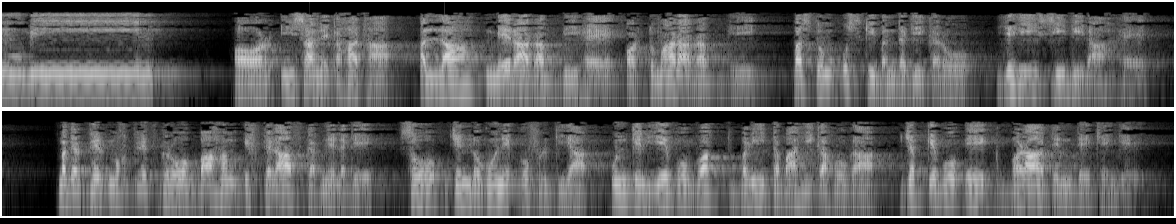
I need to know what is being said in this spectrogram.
مبين. اور عیسا نے کہا تھا، اللہ میرا رب بھی ہے اور تمہارا رب بھی بس تم اس کی بندگی کرو۔ یہی سیدھی راہ ہے۔ مگر پھر مختلف گروہ باہم اختلاف کرنے لگے۔ سو جن لوگوں نے کفر کیا، ان کے لیے وہ وقت بڑی تباہی کا ہوگا، جبکہ وہ ایک بڑا دن دیکھیں گے۔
